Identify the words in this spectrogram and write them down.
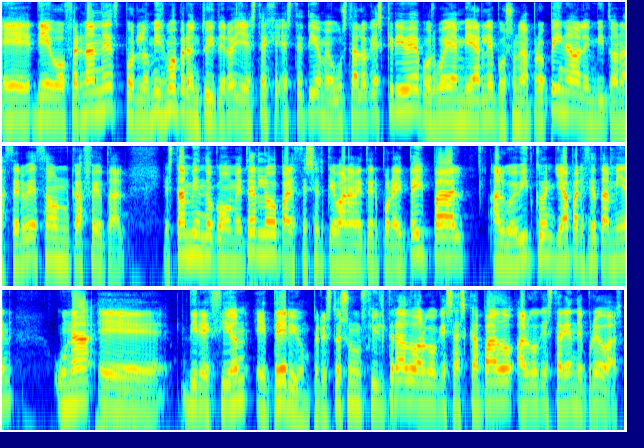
eh, Diego Fernández, pues lo mismo, pero en Twitter. Oye, este, este tío me gusta lo que escribe, pues voy a enviarle pues una propina o le invito a una cerveza, un café o tal. Están viendo cómo meterlo, parece ser que van a meter por ahí PayPal, algo de Bitcoin, ya apareció también una eh, dirección Ethereum, pero esto es un filtrado, algo que se ha escapado, algo que estarían de pruebas.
